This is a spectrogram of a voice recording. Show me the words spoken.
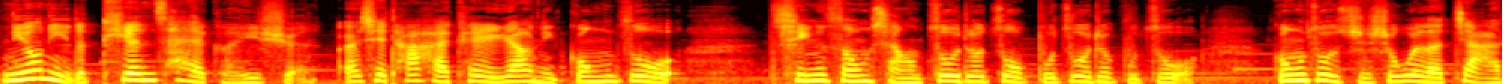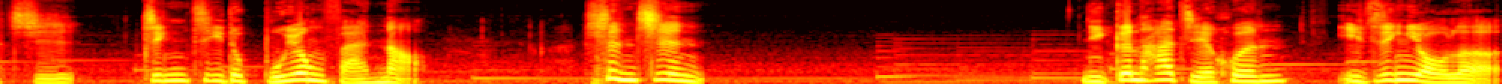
你有你的天菜可以选，而且它还可以让你工作轻松，想做就做，不做就不做。工作只是为了价值，经济都不用烦恼。甚至你跟他结婚，已经有了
